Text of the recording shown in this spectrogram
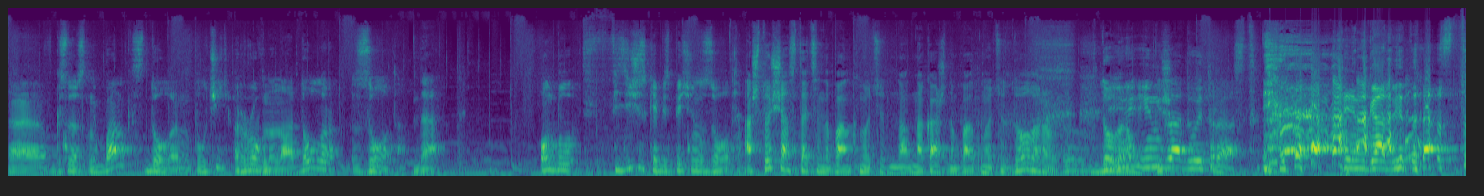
э, в государственный банк с долларом и получить ровно на доллар золото. Да он был физически обеспечен золотом. А что сейчас, кстати, на банкноте, на, на каждом банкноте доллара, в долларах Ингадвый траст. Ингадвый траст.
